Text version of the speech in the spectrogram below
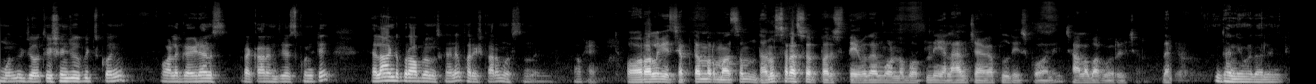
ముందు జ్యోతిష్యం చూపించుకొని వాళ్ళ గైడెన్స్ ప్రకారం చేసుకుంటే ఎలాంటి ప్రాబ్లమ్స్ కానీ పరిష్కారం వస్తుందండి. ఓకే. ఓవరాల్గా ఈ సెప్టెంబర్ మాసం ధనుసు రాశి పరిస్థితి ఏ విధంగా ఉండబోతుంది? ఎలాంటి జాగ్రత్తలు తీసుకోవాలి? చాలా బాగా వివరించారు. ధన్యవాదాలు. ధన్యవాదాలండి.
